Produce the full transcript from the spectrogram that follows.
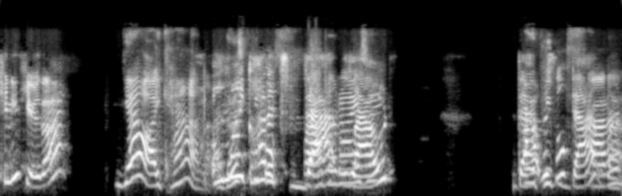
Can you hear that? yeah i can Oh my god, it's that fraternizing? Loud. are That was people that loud.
